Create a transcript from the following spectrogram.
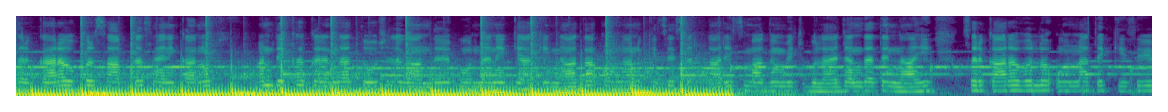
ਸਰਕਾਰਾਂ ਉੱਪਰ ਸਾਬਕਾ ਸੈਨਿਕਾਂ ਨੂੰ ਅਣਦੇਖਾ ਕਰਨ ਦਾ ਦੋਸ਼ ਲਗਾਉਂਦੇ ਹੋਏ ਉਹਨਾਂ ਨੇ ਕਿਹਾ ਕਿ ਨਾ ਤਾਂ ਉਹਨਾਂ ਨੂੰ ਕਿਸੇ ਸਰਕਾਰੀ ਸਮਾਗਮ ਵਿੱਚ ਬੁਲਾਇਆ ਜਾਂਦਾ ਤੇ ਨਾ ਹੀ ਸਰਕਾਰਾਂ ਵੱਲੋਂ ਉਹਨਾਂ ਤੇ ਕਿਸੇ ਵੀ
